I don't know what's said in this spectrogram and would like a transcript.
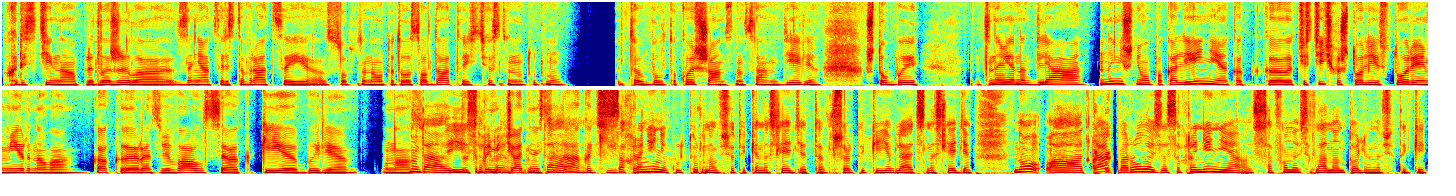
Христина предложила заняться реставрацией, собственно, вот этого солдата, естественно, тут, ну, это был такой шанс на самом деле, чтобы это, наверное, для нынешнего поколения как э, частичка, что ли, истории мирного, как э, развивался, какие были у нас ну, да, и достопримечательности, да, да какие Сохранение культурного все-таки наследия, это все-таки является наследием. Но а, а так как... боролась за сохранение Сафона Светлана Анатольевна все-таки.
